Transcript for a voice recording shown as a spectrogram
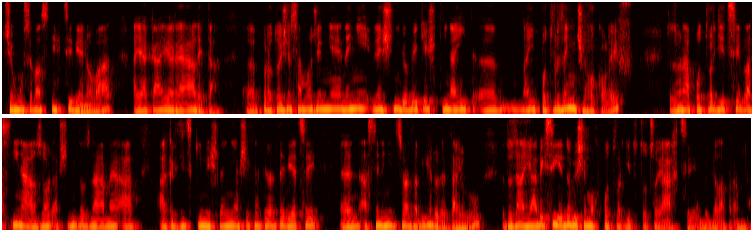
čemu se vlastně chci věnovat a jaká je realita. Eh, protože samozřejmě není v dnešní době těžký najít, eh, najít potvrzení čehokoliv, to znamená potvrdit si vlastní názor a všichni to známe a, a kritické myšlení a všechny tyhle ty věci eh, asi není třeba zabíhat do detailu. To znamená, já bych si jednoduše mohl potvrdit to, co já chci, aby byla pravda.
